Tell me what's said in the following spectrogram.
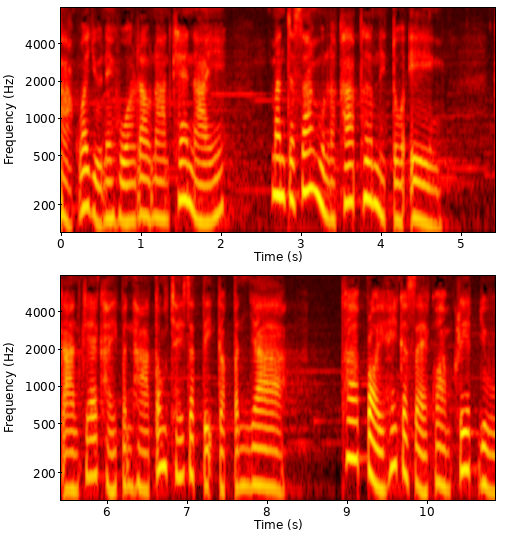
หากว่าอยู่ในหัวเรานานแค่ไหน มันจะสร้างมูลค่าเพิ่มในตัวเอง การแก้ไขปัญหาต้องใช้สติกับปัญญา ถ้าปล่อยให้กระแสความเครียดอยู่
